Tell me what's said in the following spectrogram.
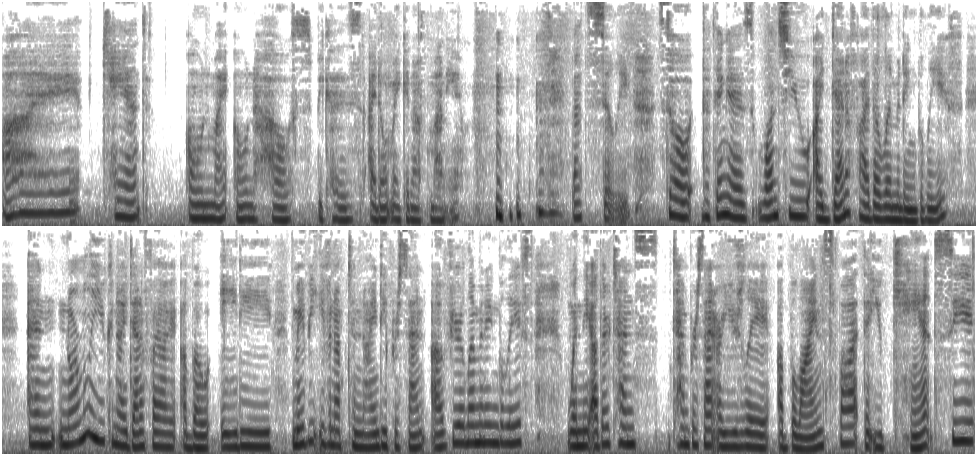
I can't own my own house because I don't make enough money. That's silly. So the thing is, once you identify the limiting belief, and normally you can identify about 80, maybe even up to 90% of your limiting beliefs when the other 10, 10% are usually a blind spot that you can't see.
